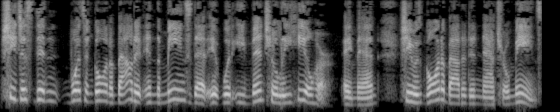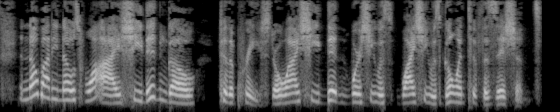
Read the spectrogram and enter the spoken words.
She just didn't, wasn't going about it in the means that it would eventually heal her. Amen. She was going about it in natural means. And nobody knows why she didn't go to the priest or why she didn't, where she was, why she was going to physicians.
